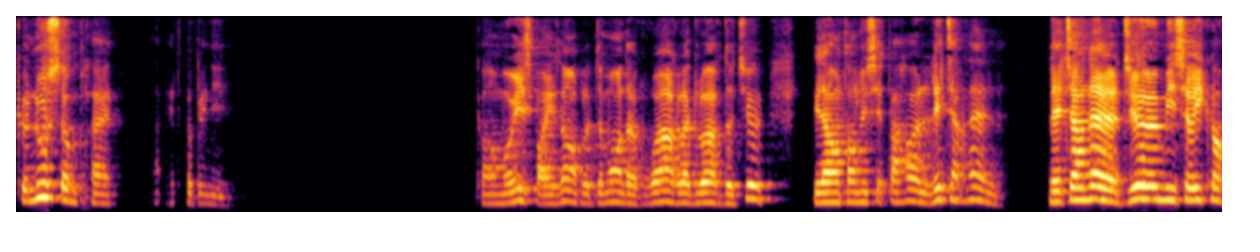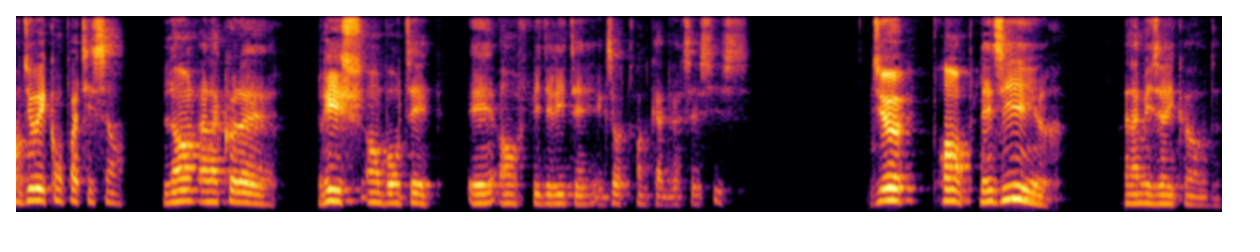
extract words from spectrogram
que nous sommes prêts à être bénis. Quand Moïse, par exemple, demande à voir la gloire de Dieu, il a entendu ces paroles, l'Éternel, l'Éternel, Dieu miséricordieux et compatissant, lent à la colère, riche en bonté et en fidélité. Exode 34, verset 6. Dieu prend plaisir à la miséricorde,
